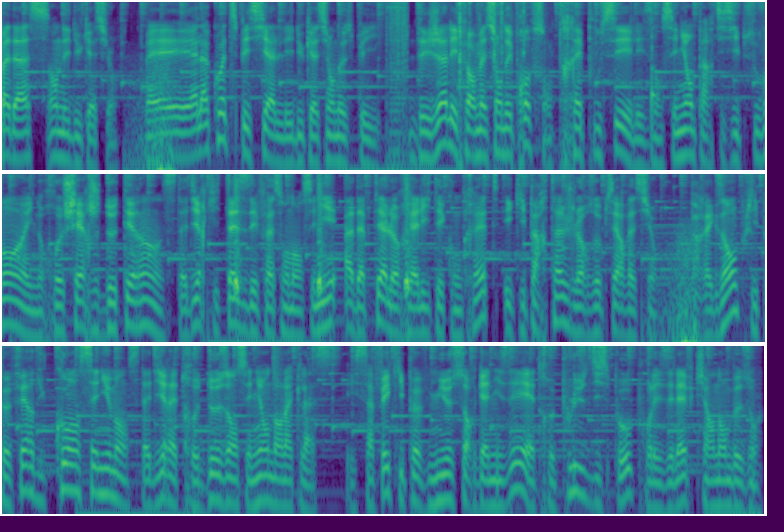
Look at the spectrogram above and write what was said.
badass en éducation. Mais elle a quoi de spécial l'éducation de ce pays? Déjà les formations des profs sont très poussées et les enseignants participent souvent à une recherche de terrain, c'est-à-dire qu'ils testent des façons d'enseigner adaptées à leur réalité concrète et qui partagent leurs observations. Par exemple, ils peuvent faire du co-enseignement, c'est-à-dire être deux enseignants dans la classe. Et ça fait qu'ils peuvent mieux s'organiser et être plus dispo pour les élèves qui en ont besoin.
